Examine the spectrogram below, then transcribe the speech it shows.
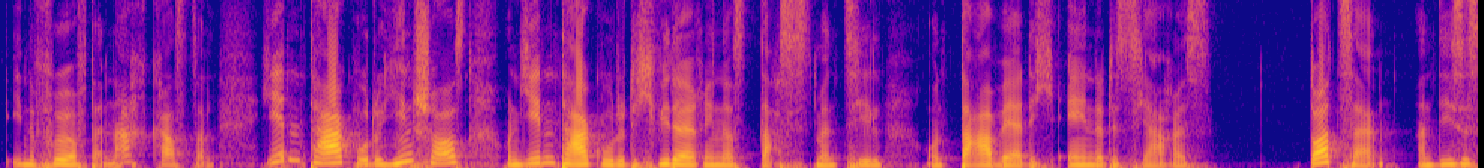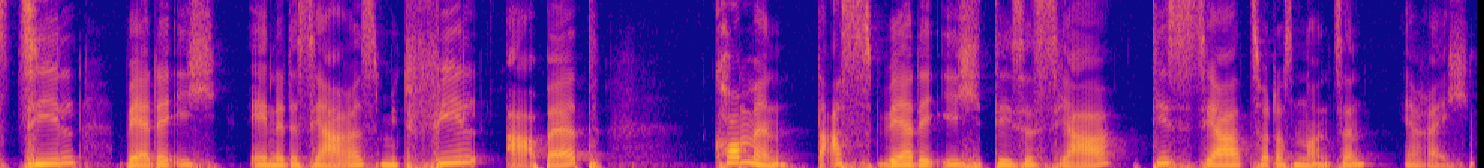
in der Früh auf dein Nachtkastel. Jeden Tag, wo du hinschaust und jeden Tag, wo du dich wieder erinnerst, das ist mein Ziel und da werde ich Ende des Jahres dort sein. An dieses Ziel werde ich Ende des Jahres mit viel Arbeit kommen. Das werde ich dieses Jahr, dieses Jahr 2019 erreichen.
